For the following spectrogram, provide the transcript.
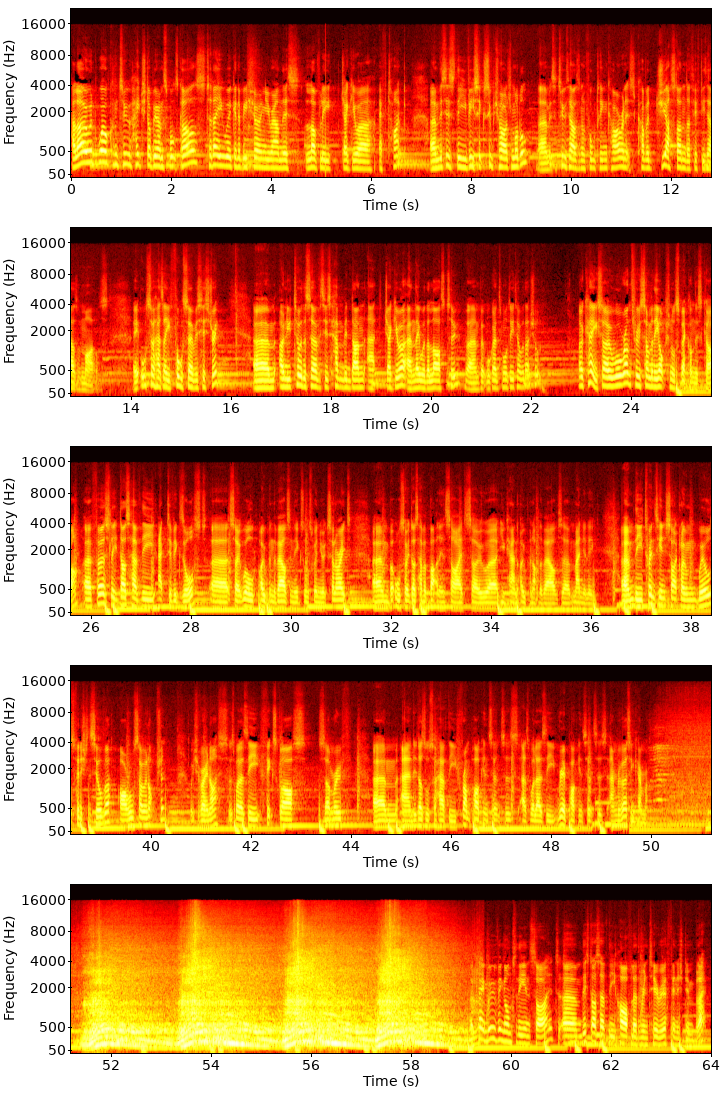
Hello and welcome to HWM Sports Cars. Today we're going to be showing you around this lovely Jaguar F-Type. Um, this is the V6 supercharged model. Um, it's a 2014 car and it's covered just under 50,000 miles. It also has a full service history. Um, only two of the services haven't been done at Jaguar and they were the last two, um, but we'll go into more detail with that shortly. Okay, so we'll run through some of the optional spec on this car. Uh, firstly, it does have the active exhaust, uh, so it will open the valves in the exhaust when you accelerate, um, but also it does have a button inside, so uh, you can open up the valves uh, manually. Um, the 20-inch Cyclone wheels, finished in silver, are also an option, which are very nice, as well as the fixed glass sunroof, um, and it does also have the front parking sensors, as well as the rear parking sensors and reversing camera. Okay, moving on to the inside. Um, this does have the half leather interior finished in black.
